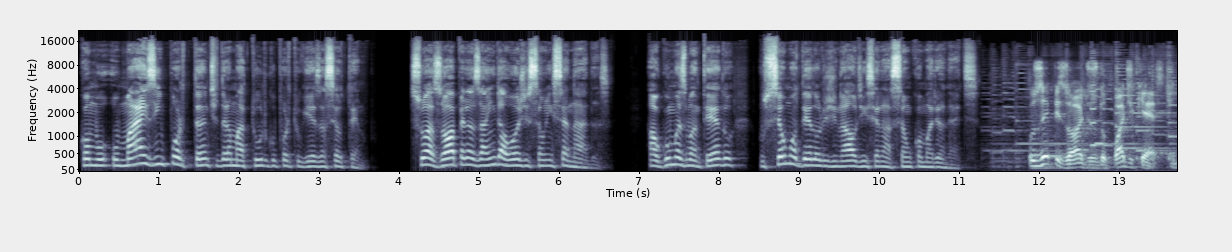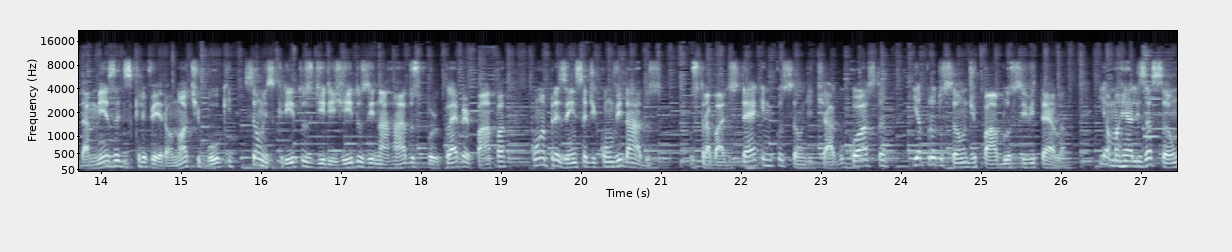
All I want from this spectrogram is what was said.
como o mais importante dramaturgo português a seu tempo. Suas óperas ainda hoje são encenadas, algumas mantendo o seu modelo original de encenação com marionetes. Os episódios do podcast Da Mesa de Escrever ao Notebook são escritos, dirigidos e narrados por Kleber Papa, com a presença de convidados. Os trabalhos técnicos são de Tiago Costa e a produção de Pablo Civitella. E é uma realização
